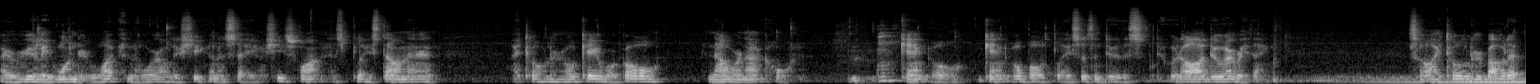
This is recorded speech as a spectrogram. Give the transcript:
I really wondered what in the world is she going to say? She's wanting this place down there, and I told her, "Okay, we'll go." And now we're not going. Can't go. Can't go both places and do this, do it all, do everything. So I told her about it.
